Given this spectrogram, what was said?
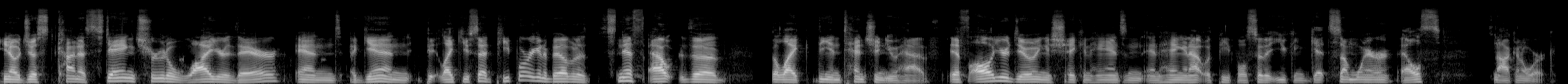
you know, just kind of staying true to why you're there. And again, like you said, people are going to be able to sniff out the the like the intention you have. If all you're doing is shaking hands and, and hanging out with people so that you can get somewhere else, it's not going to work.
